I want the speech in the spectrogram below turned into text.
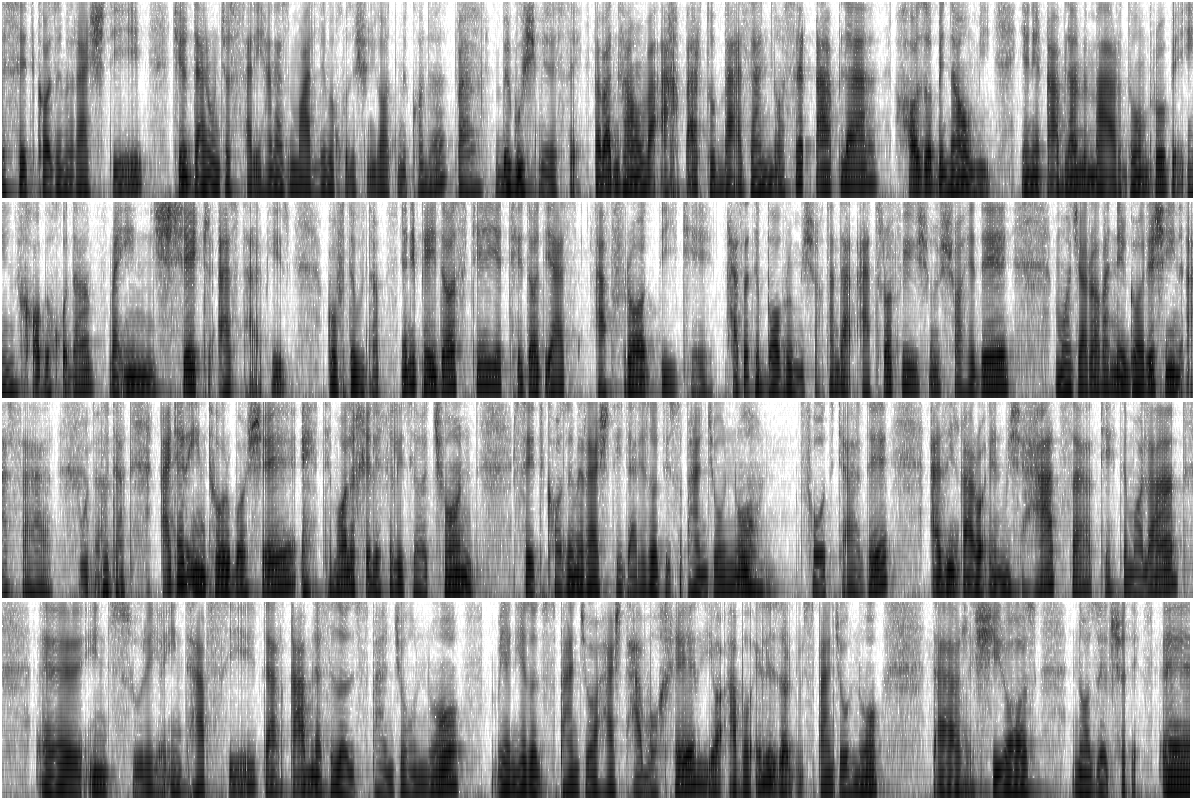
سید کازم رشتی که در اونجا صریحا از معلم خودشون یاد می‌کنن بله. به گوش می‌رسه و بعد می‌فهمم و اخبر تو بعضا ناسه قبل هازا به نومی یعنی قبلا به مردم رو به این خواب خودم و این شکل از تعبیر گفته بودم یعنی پیداست که یه تعدادی از افرادی که حضرت باب رو میشناختن در اطراف ایشون شاهد ماجرا و نگارش این اثر بودن. بودن اگر اینطور باشه احتمال خیلی خیلی زیاد چون سید کاظم رشتی در 1259 فوت کرده از این قرائن میشه حد زد که احتمالا این سوره یا این تفسیر در قبل از 1259 یعنی 1258 اواخر یا اوائل 1259 در شیراز نازل شده.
